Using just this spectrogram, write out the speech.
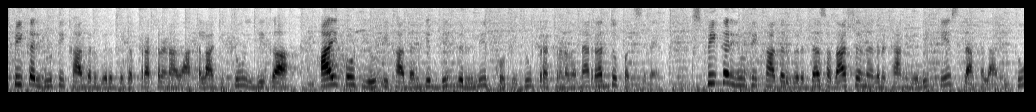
ಸ್ಪೀಕರ್ ಯುಟಿ ಖಾದರ್ ವಿರುದ್ಧದ ಪ್ರಕರಣ ದಾಖಲಾಗಿತ್ತು. ಇದೀಗ ಹೈಕೋರ್ಟ್ ಯುಟಿ ಖಾದರ್ಗೆ ಬಿಗ್ ರಿಲೀಫ್ ಕೊಟ್ಟಿದ್ದು ಪ್ರಕರಣವನ್ನು ರದ್ದುಪಡಿಸಿದೆ. ಸ್ಪೀಕರ್ ಯುಟಿ ಖಾದರ್ ವಿರುದ್ಧ ಸದಾಶಿವನಗರ ಠಾಣೆಯಲ್ಲಿ ಕೇಸ್ ದಾಖಲಾಗಿತ್ತು.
